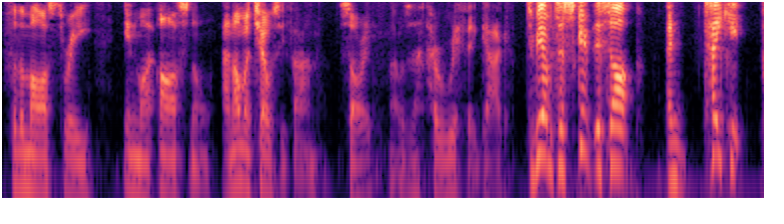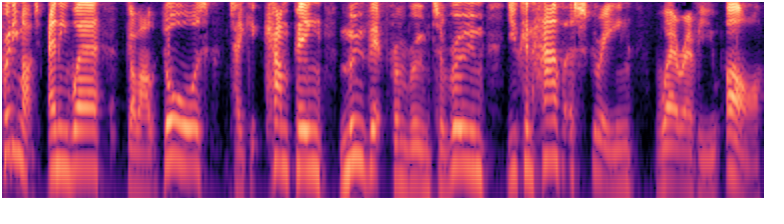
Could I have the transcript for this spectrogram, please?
for the Mars 3 in my arsenal. And I'm a Chelsea fan. Sorry, that was a horrific gag. To be able to scoop this up and take it pretty much anywhere, go outdoors, take it camping, move it from room to room. You can have a screen wherever you are,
